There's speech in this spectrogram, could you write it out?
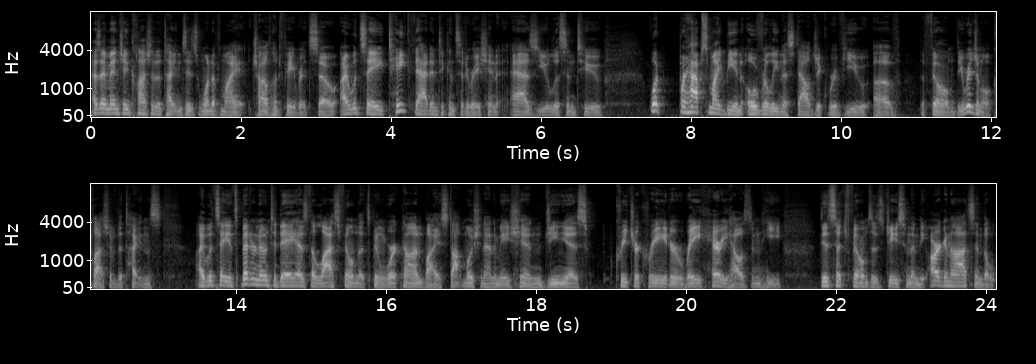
As I mentioned, Clash of the Titans is one of my childhood favorites, so I would say take that into consideration as you listen to what perhaps might be an overly nostalgic review of the film, the original Clash of the Titans. I would say it's better known today as the last film that's been worked on by stop motion animation genius, creature creator Ray Harryhausen. He did such films as Jason and the Argonauts and the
